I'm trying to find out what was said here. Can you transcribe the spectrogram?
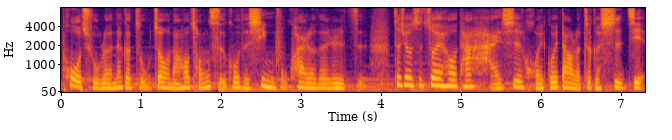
破除了那个诅咒，然后从此过着幸福快乐的日子。这就是最后他还是回归到了这个世界。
